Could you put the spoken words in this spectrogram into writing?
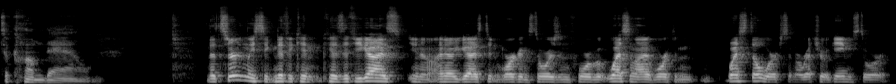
to come down. That's certainly significant because if you guys, you know, I know you guys didn't work in stores before, but Wes and I have worked in. Wes still works in a retro game store.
